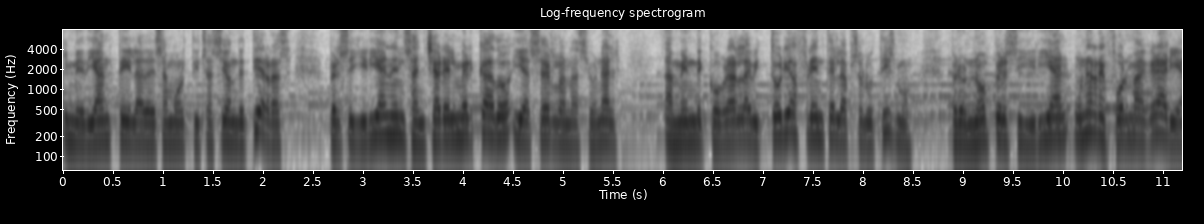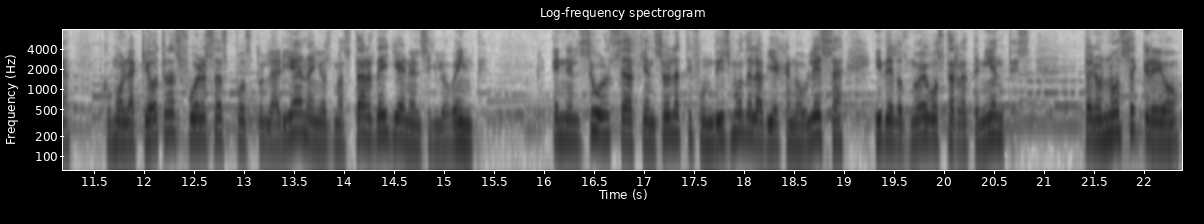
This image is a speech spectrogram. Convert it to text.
y mediante la desamortización de tierras perseguirían ensanchar el mercado y hacerlo nacional, amén de cobrar la victoria frente al absolutismo, pero no perseguirían una reforma agraria como la que otras fuerzas postularían años más tarde ya en el siglo XX. En el sur se afianzó el latifundismo de la vieja nobleza y de los nuevos terratenientes, pero no se creó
